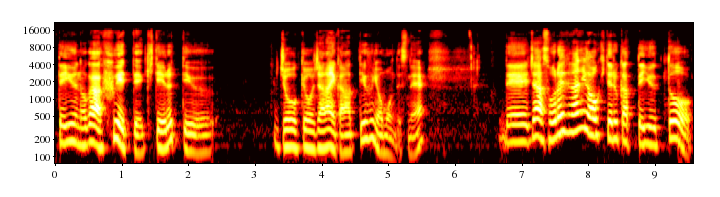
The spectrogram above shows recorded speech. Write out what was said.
っていうのが増えてきているっていう状況じゃないかなっていうふうに思うんですね。でじゃあそれで何が起きてるかっていうと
